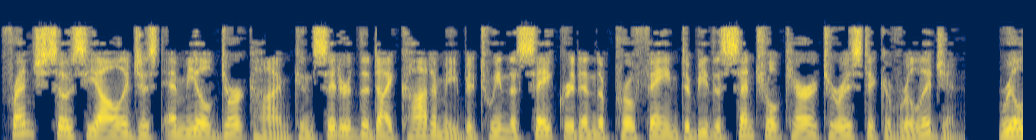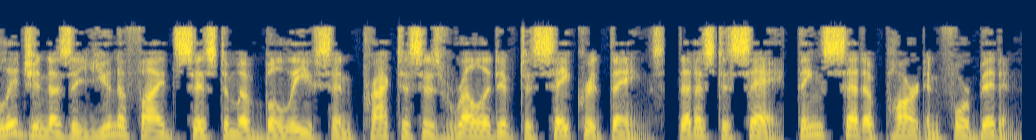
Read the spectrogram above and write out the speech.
French sociologist Émile Durkheim considered the dichotomy between the sacred and the profane to be the central characteristic of religion. Religion is a unified system of beliefs and practices relative to sacred things, that is to say, things set apart and forbidden.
